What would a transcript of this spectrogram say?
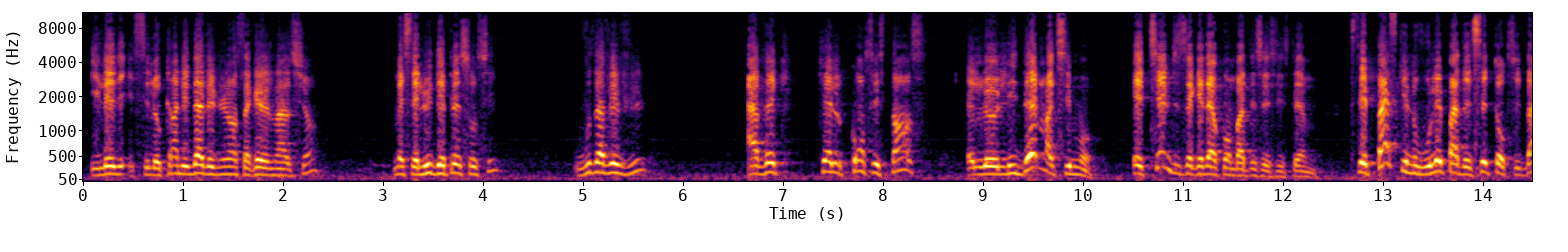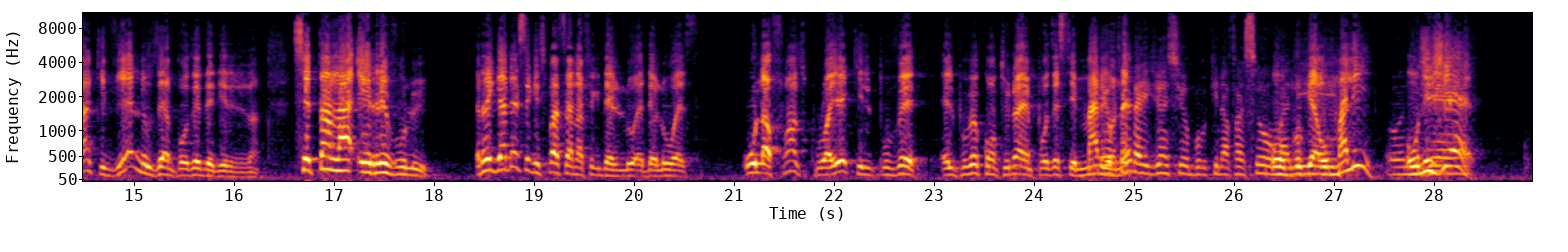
Il est, c'est le candidat de l'Union Sacrée des Nations, mais c'est l'UDPS aussi. Vous avez vu avec quelle consistance le leader Maximo, Etienne Tshisekedi a combattu ce système. C'est parce qu'ils ne voulaient pas de cet Occident qui vient nous imposer des dirigeants. Ce temps-là est révolu. Regardez ce qui se passe en Afrique de l'Ouest, où la France croyait qu'il pouvait, elle pouvait continuer à imposer ses marionnettes. au Burkina Faso, au, Mali, au, Mali, au Niger.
